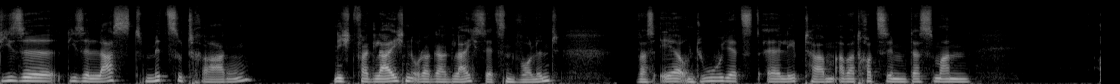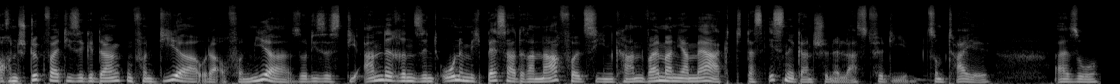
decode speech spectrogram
diese, diese Last mitzutragen, nicht vergleichen oder gar gleichsetzen wollend, was er und du jetzt erlebt haben, aber trotzdem, dass man auch ein Stück weit diese Gedanken von dir oder auch von mir, so dieses, die anderen sind ohne mich besser dran nachvollziehen kann, weil man ja merkt, das ist eine ganz schöne Last für die, zum Teil. Also,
